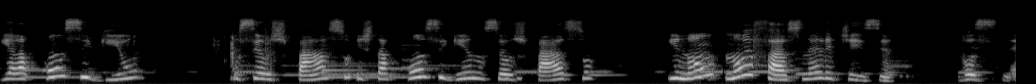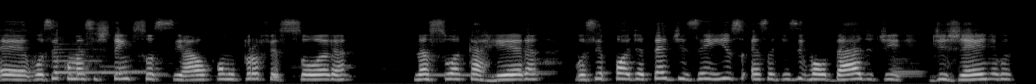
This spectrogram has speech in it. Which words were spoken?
e ela conseguiu o seu espaço, está conseguindo o seu espaço, e não, não é fácil, né, Letícia? Você, é, você, como assistente social, como professora, na sua carreira, você pode até dizer isso, essa desigualdade de, de gênero,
